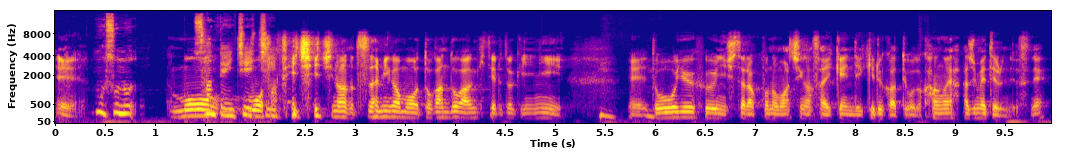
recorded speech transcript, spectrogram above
ええ。もうその、もう、3.11。もう3.11のあの津波がもうドカンドカン来てる時に、うん、えー、どういうふうにしたらこの街が再建できるかってことを考え始めてるんですね。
